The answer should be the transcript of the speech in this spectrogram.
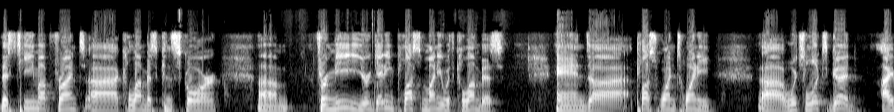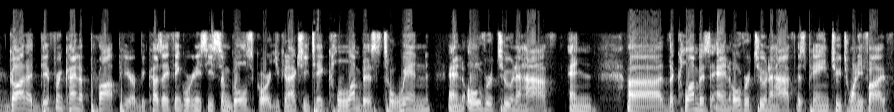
this team up front, uh, Columbus can score. Um, for me, you're getting plus money with Columbus and uh, plus 120, uh, which looks good. I've got a different kind of prop here because I think we're going to see some goals scored. You can actually take Columbus to win and over two and a half, and uh, the Columbus and over two and a half is paying 225.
